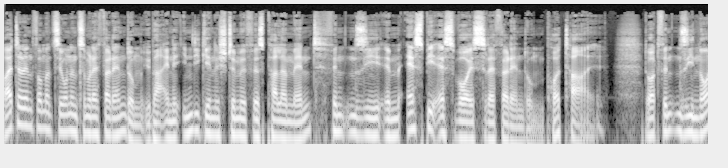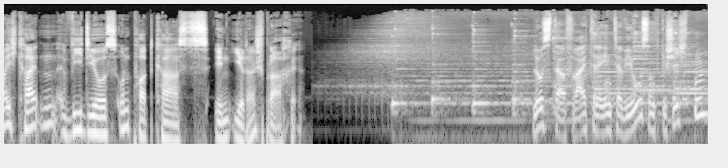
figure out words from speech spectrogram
Weitere Informationen zum Referendum über eine indigene Stimme fürs Parlament finden Sie im SBS Voice Referendum Portal. Dort finden Sie Neuigkeiten, Videos und Podcasts in Ihrer Sprache. Lust auf weitere Interviews und Geschichten?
